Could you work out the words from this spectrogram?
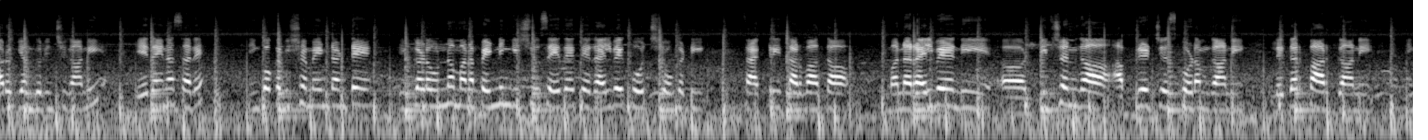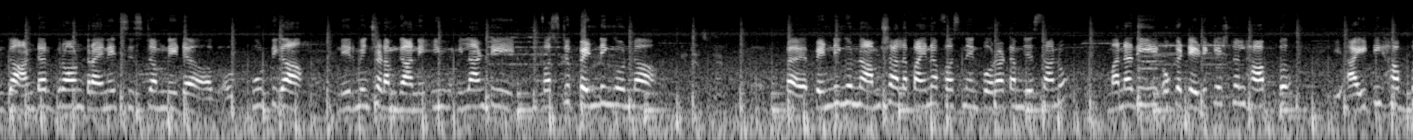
ఆరోగ్యం గురించి కానీ ఏదైనా సరే. ఇంకొక విషయం ఏంటంటే ఇక్కడ ఉన్న మన పెండింగ్ ఇష్యూస్ ఏదైతే రైల్వే కోచ్ ఒకటి ఫ్యాక్టరీ తర్వాత మన రైల్వేని డివిజన్గా అప్గ్రేడ్ చేసుకోవడం కానీ లెదర్ పార్క్ కానీ ఇంకా అండర్ గ్రౌండ్ డ్రైనేజ్ సిస్టమ్ని పూర్తిగా నిర్మించడం కానీ ఇలాంటి ఫస్ట్ పెండింగ్ ఉన్న పెండింగ్ ఉన్న అంశాలపైన ఫస్ట్ నేను పోరాటం చేస్తాను. మనది ఒకటి ఎడ్యుకేషనల్ హబ్ ఐటీ హబ్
